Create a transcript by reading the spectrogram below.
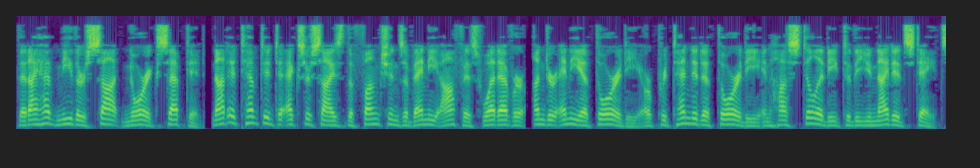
that I have neither sought nor accepted, not attempted to exercise the functions of any office whatever, under any authority or pretended authority in hostility to the United States,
